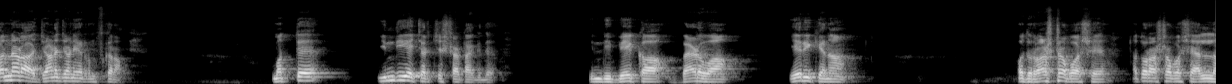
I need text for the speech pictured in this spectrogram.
ಕನ್ನಡ ಜಾಣ ಜಾಣಿಯರ ನಮಸ್ಕಾರ. ಮತ್ತೆ ಹಿಂದಿಯ ಚರ್ಚೆ ಸ್ಟಾರ್ಟ್ ಆಗಿದೆ. ಹಿಂದಿ ಬೇಕಾ ಬೇಡವಾ ಏರಿಕೆನಾ? ಅದು ರಾಷ್ಟ್ರ ಭಾಷೆ, ಅಥವಾ ರಾಷ್ಟ್ರ ಭಾಷೆ ಅಲ್ಲ.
